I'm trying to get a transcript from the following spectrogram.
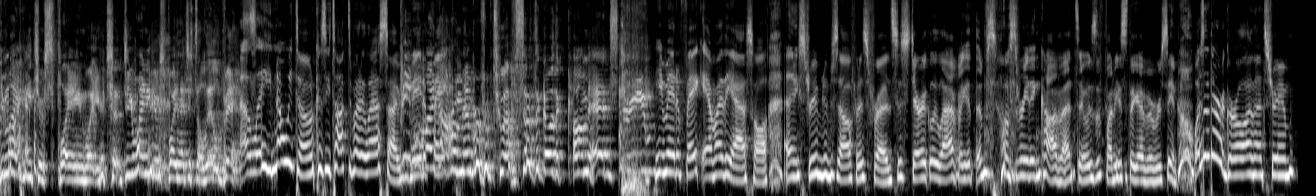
You might need to explain what you're. T- do you might need to explain that just a little bit? Uh, wait, no, we don't, because he talked about it last time. He People made a might fake. not remember from two episodes ago the cum head stream. he made a fake "Am I the asshole?" and then he streamed himself and his friends hysterically laughing at themselves reading comments. It was the funniest thing I've ever seen. Wasn't there a girl on that stream?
